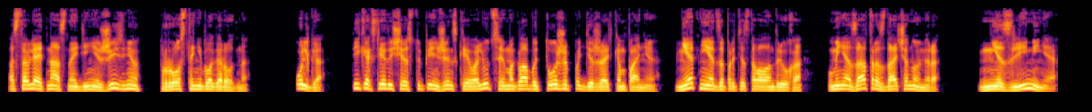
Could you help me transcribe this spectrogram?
оставлять нас наедине с жизнью просто неблагородно. Ольга, ты, как следующая ступень женской эволюции, могла бы тоже поддержать компанию». «Нет-нет», — запротестовал Андрюха, — «у меня завтра сдача номера». «Не зли меня»,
